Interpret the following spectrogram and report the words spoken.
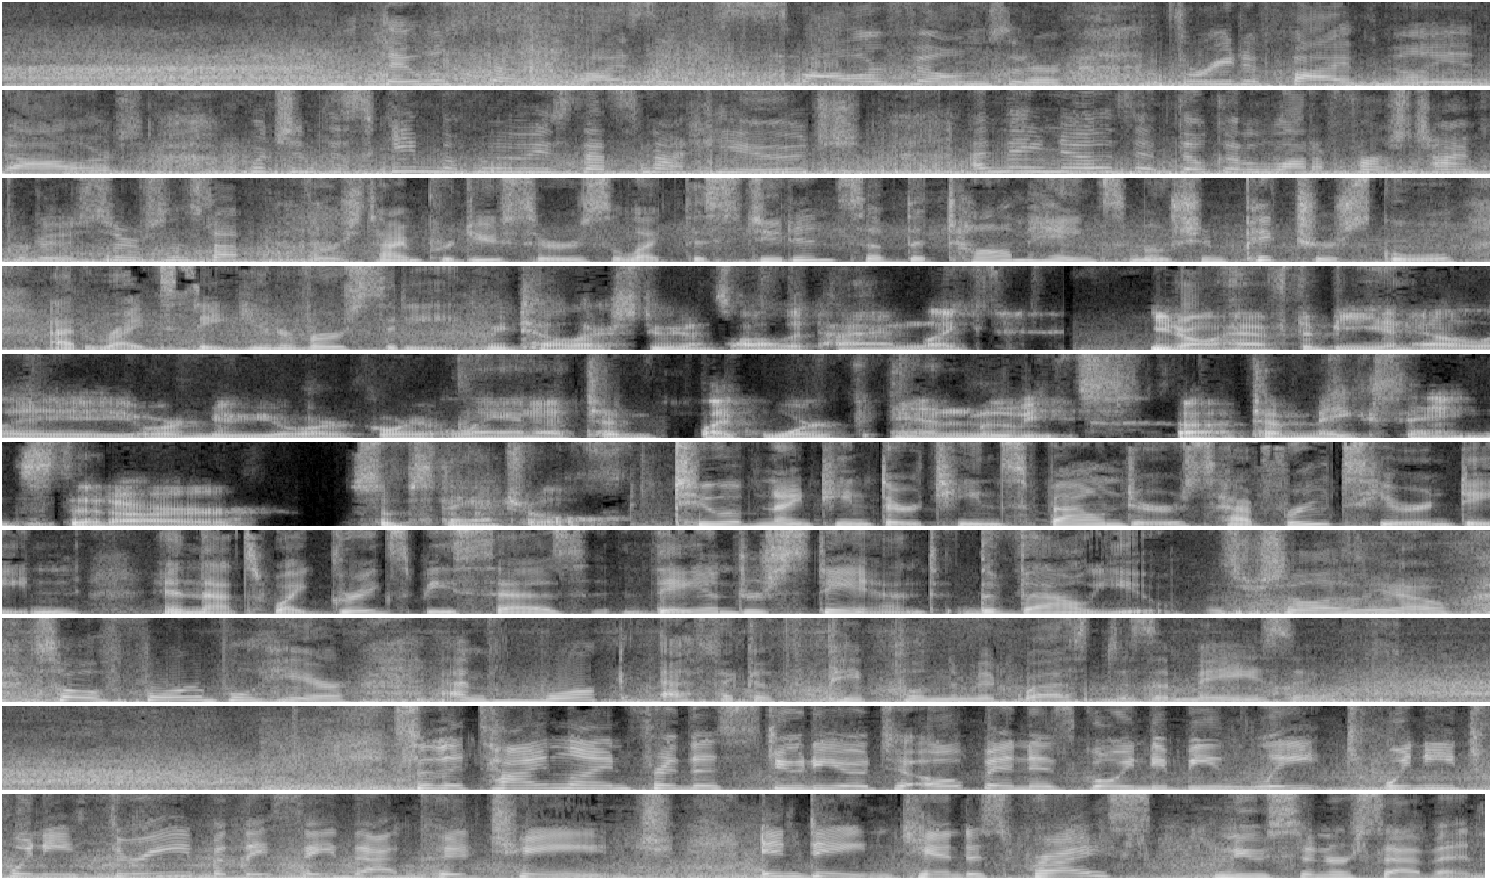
They will specialize in smaller films that are three to five million dollars, which in the scheme of movies, that's not huge. And they know that they'll get a lot of first-time producers and stuff. First-time producers like the students of the Tom Hanks Motion Picture School at Wright State University. We tell our students all the time, like, you don't have to be in LA or New York or Atlanta to like work in movies, uh, to make things that are substantial. Two of 1913's founders have roots here in Dayton, and that's why Grigsby says they understand the value. It's so, you know, so affordable here, and the work ethic of the people in the Midwest is amazing. So the timeline for this studio to open is going to be late 2023, but they say that could change. In Dayton, Candace Price, News Center 7.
